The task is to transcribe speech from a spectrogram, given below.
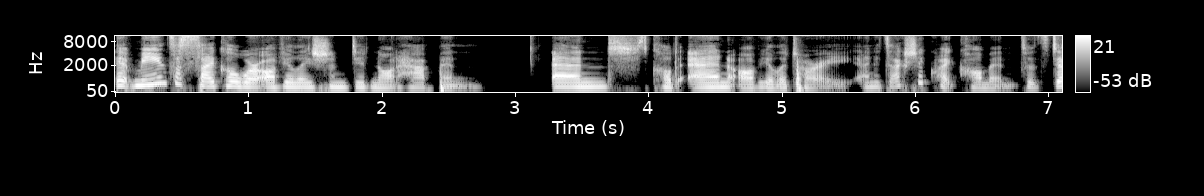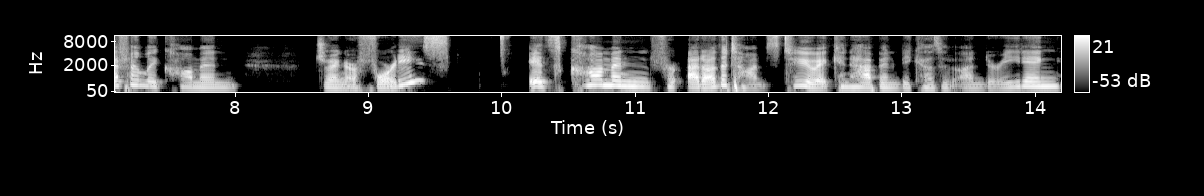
it means a cycle where ovulation did not happen. And it's called anovulatory. And it's actually quite common. So it's definitely common during our 40s it's common for at other times too. It can happen because of undereating.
